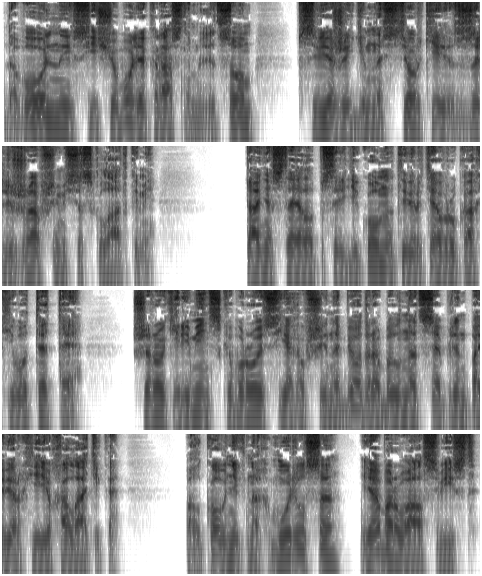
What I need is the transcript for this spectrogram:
довольный, с еще более красным лицом, в свежей гимнастерке с залежавшимися складками. Таня стояла посреди комнаты, вертя в руках его ТТ. Широкий ремень с кобурой, съехавший на бедра, был нацеплен поверх ее халатика. Полковник нахмурился и оборвал свист.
